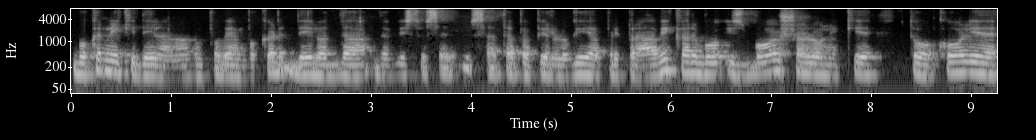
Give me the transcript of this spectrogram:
bo kar nekaj dela, no, povem, bo kar delo, da, da v bistvu se vsa ta papirologija pripravi, kar bo izboljšalo nekje to okolje.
